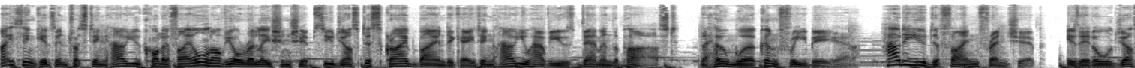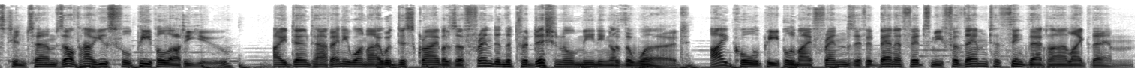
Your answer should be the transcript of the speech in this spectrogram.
I think it's interesting how you qualify all of your relationships you just described by indicating how you have used them in the past, the homework and free beer. How do you define friendship? Is it all just in terms of how useful people are to you? I don't have anyone I would describe as a friend in the traditional meaning of the word. I call people my friends if it benefits me for them to think that I like them.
